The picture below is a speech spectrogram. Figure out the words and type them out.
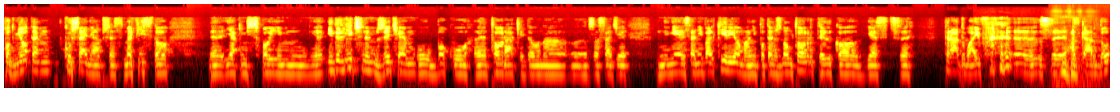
podmiotem kuszenia przez Mephisto e, jakimś swoim e, idyllicznym życiem u boku e, Tora, kiedy ona w zasadzie nie jest ani Walkirią, ani potężną Thor, tylko jest Tradwife z Asgardu.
